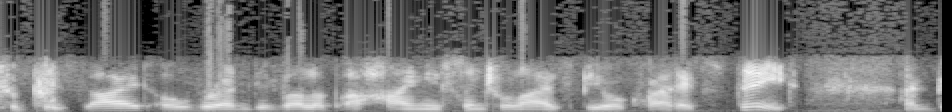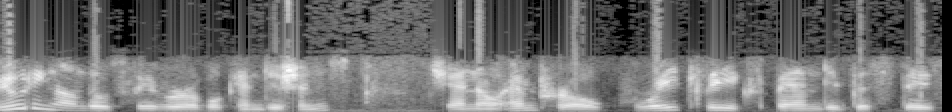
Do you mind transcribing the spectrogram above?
to preside over and develop a highly centralized bureaucratic state. And building on those favorable conditions, Qianlong Emperor greatly expanded the state's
